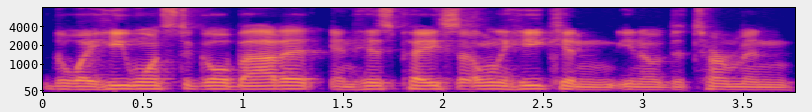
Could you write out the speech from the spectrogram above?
the way he wants to go about it and his pace. Only he can, you know, determine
